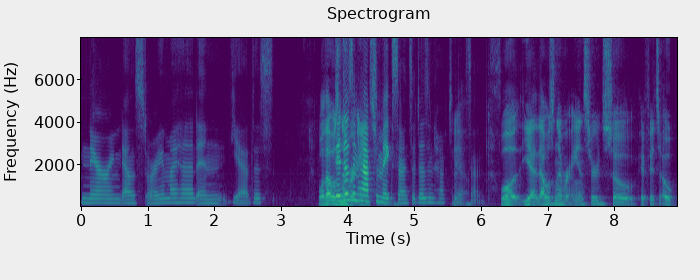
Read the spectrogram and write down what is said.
narrowing down the story in my head and yeah, this Well, that was. it doesn't have to make sense. It doesn't have to Yeah. make sense. Well, yeah, that was never answered. So if it's open,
